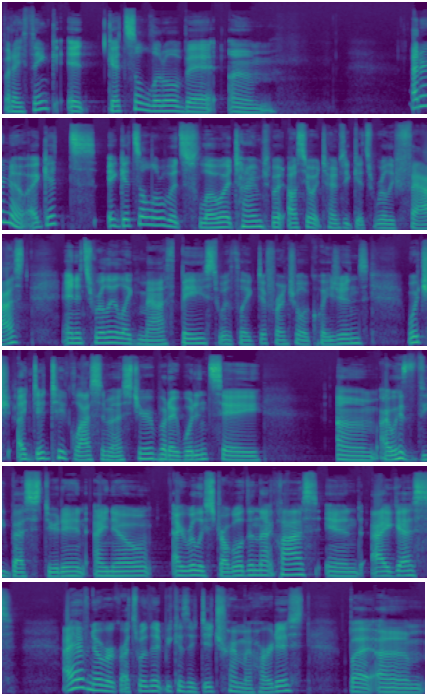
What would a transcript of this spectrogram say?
but I think it gets a little bit, um, I don't know. It gets it gets a little bit slow at times, but also at times it gets really fast, and it's really like math based with like differential equations, which I did take last semester, but I wouldn't say um, I was the best student. I know I really struggled in that class, and I guess I have no regrets with it because I did try my hardest. But um,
